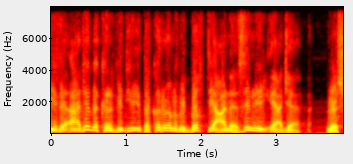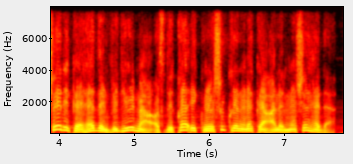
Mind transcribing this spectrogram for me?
إذا أعجبك الفيديو تكرم بالضغط على زر الإعجاب. وشارك هذا الفيديو مع أصدقائك وشكرا لك على المشاهدة.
